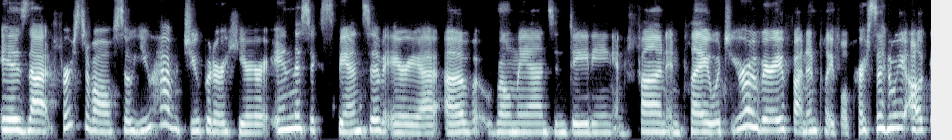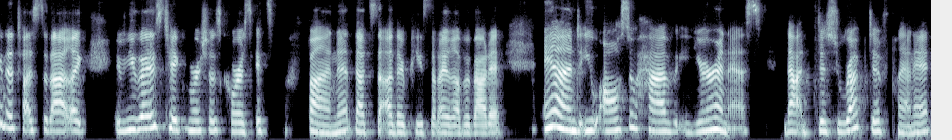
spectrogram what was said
is that first of all so you have jupiter here in this expansive area of romance and dating and fun and play which you're a very fun and playful person. We all can attest to that. Like if you guys take marysia's course it's fun. That's the other piece that i love about it. And you also have uranus that disruptive planet,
